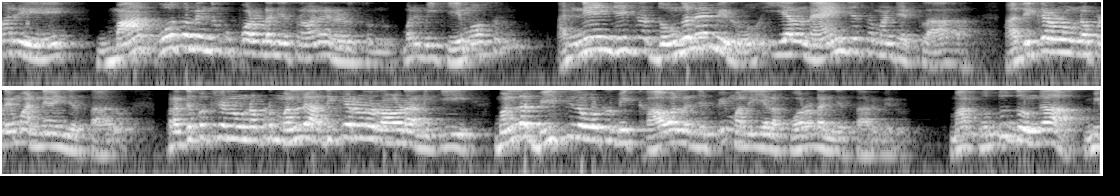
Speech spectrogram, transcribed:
మరి మా కోసం ఎందుకు పోరాటం చేస్తున్నామని ఆయన అడుగుతుండు మరి మీకు ఏమవసరం అన్యాయం చేసిన దొంగలే మీరు. ఇవాళ న్యాయం చేస్తామంటే ఎట్లా? అధికారంలో ఉన్నప్పుడేమో అన్యాయం చేస్తారు. ప్రతిపక్షంలో ఉన్నప్పుడు మళ్ళీ అధికారంలో రావడానికి మళ్ళీ బీసీల ఓట్లు మీకు కావాలని చెప్పి మళ్ళీ ఇలా పోరాటం చేస్తారు మీరు. మాకొద్దు దొంగ మీ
